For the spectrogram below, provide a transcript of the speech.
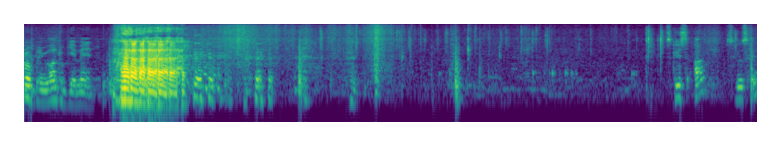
problem, you want to be a man. excuse her, excuse her.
